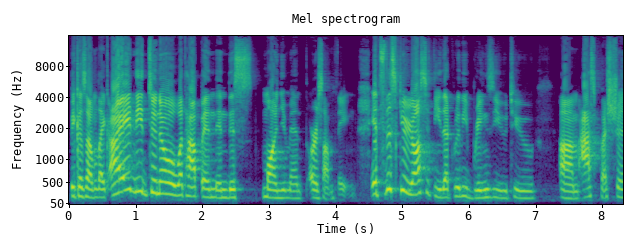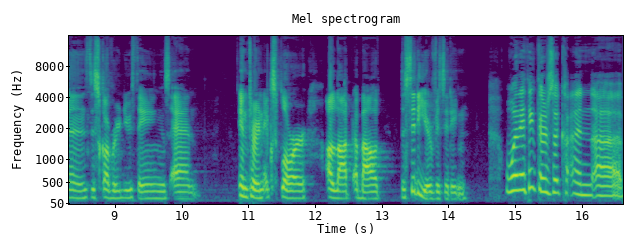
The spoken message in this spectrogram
because I'm like, I need to know what happened in this monument or something. It's this curiosity that really brings you to um, ask questions, discover new things, and in turn explore a lot about the city you're visiting. Well, I think there's a, an uh,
